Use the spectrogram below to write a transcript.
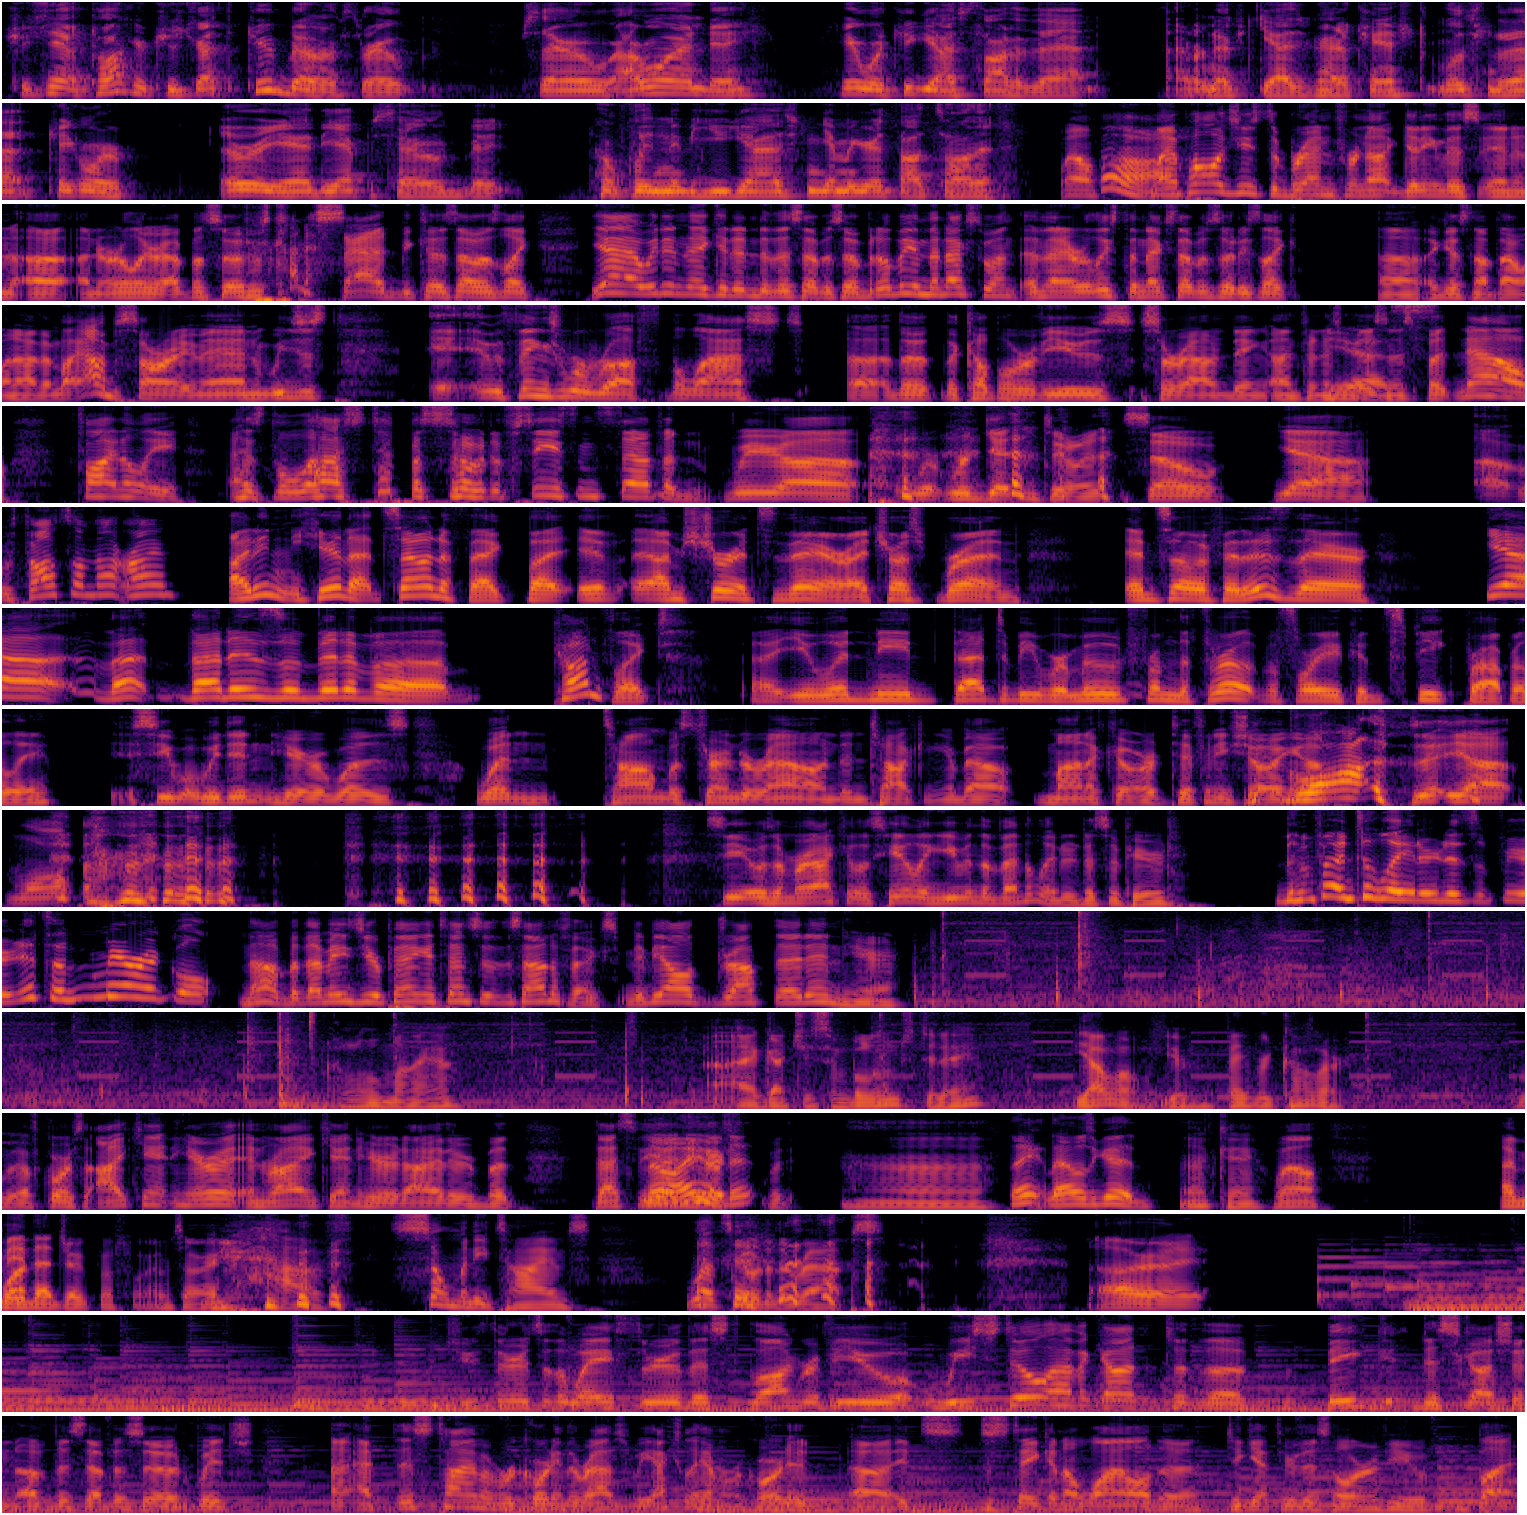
she can't talk if she's got the tube down her throat. So I wanted to hear what you guys thought of that. I don't know if you guys have had a chance to listen to that particular area of the episode, but hopefully maybe you guys can give me your thoughts on it. Well, Huh. my apologies to Bren for not getting this in an, uh, an earlier episode. It was kind of sad because I was like, yeah, we didn't make it into this episode, but it'll be in the next one. And then I released the next episode. He's like, uh, I guess not that one either. I'm like, I'm sorry, man. We just, it, it- things were rough the last, uh, the, the couple reviews surrounding Unfinished Yes. Business. But now, finally, as the last episode of season seven, we're, uh, we're, we're getting to it. So, yeah. Uh, thoughts on that, Ryan? I didn't hear that sound effect, but if I'm sure it's there, I trust Bren. And so if it is there, yeah, that that is a bit of a conflict. Uh, you would need that to be removed from the throat before you could speak properly. See what we didn't hear was when Tom was turned around and talking about Monica or Tiffany showing up. Yeah. see, it was a miraculous healing. Even the ventilator disappeared. the ventilator disappeared. It's a miracle. No, but that means you're paying attention to the sound effects. Maybe I'll drop that in here. Hello, Maya. I got you some balloons today. Yellow, your favorite color. Of course, I can't hear it, and Ryan can't hear it either. But that's the No, I heard of- it. Uh, Thank, that was good. okay. Well, I've What? made that joke before. I'm sorry. have so many times. Let's go to the wraps. All right. two thirds of the way through this long review, we still haven't gotten to the big discussion of this episode, which uh, at this time of recording the wraps, we actually haven't recorded. Uh, it's just taken a while to, to get through this whole review. But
